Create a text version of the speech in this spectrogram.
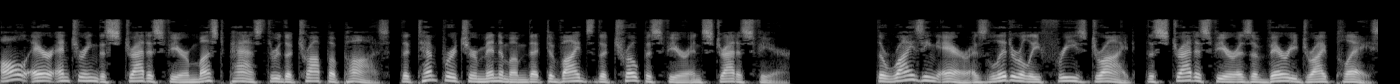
All air entering the stratosphere must pass through the tropopause, the temperature minimum that divides the troposphere and stratosphere. The rising air is literally freeze-dried, the stratosphere is a very dry place.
